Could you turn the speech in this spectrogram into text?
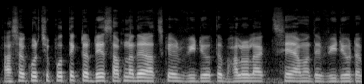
আশা করছি প্রত্যেকটা ড্রেস আপনাদের আজকের ভিডিওতে ভালো লাগছে। আমাদের ভিডিওটা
